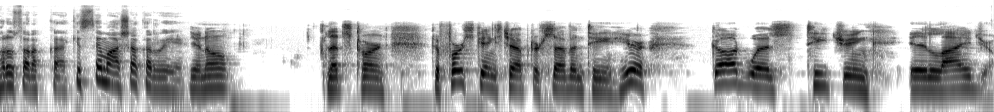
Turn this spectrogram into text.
भरोसा रखा है किससे हम आशा कर रहे हैं You know, let's turn to 1 Kings chapter 17. Here, God was teaching Elijah.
